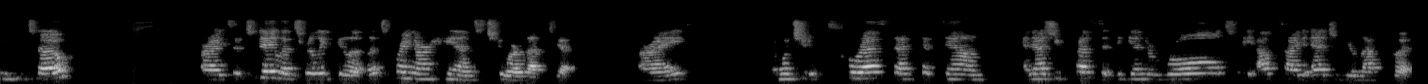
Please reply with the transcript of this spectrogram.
pinky toe. All right, so today let's really feel it. Let's bring our hands to our left hip, all right? I want you to press that hip down, and as you press it, begin to roll to the outside edge of your left foot,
